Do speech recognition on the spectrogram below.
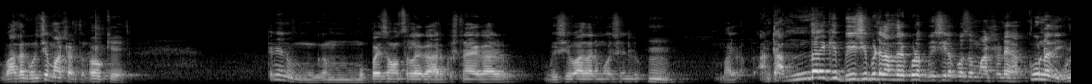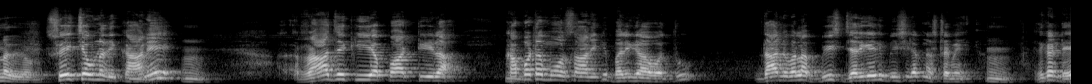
వాదం గురించి మాట్లాడుతున్నాను ఓకే అంటే నేను ముప్పై సంవత్సరాలుగా ఆర్ కృష్ణయ్య గారు బీసీ వాదాన్ని మోసిండ్లు. మళ్ళీ అంటే అందరికీ బీసీ బిడ్డలందరికీ కూడా బీసీల కోసం మాట్లాడే హక్కు ఉన్నది ఉన్నది. స్వేచ్ఛ ఉన్నది కానీ. రాజకీయ పార్టీల కపట మోసానికి బలి కావద్దు దానివల్ల బీసీ జరిగేది బీసీలకు నష్టమే. ఎందుకంటే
